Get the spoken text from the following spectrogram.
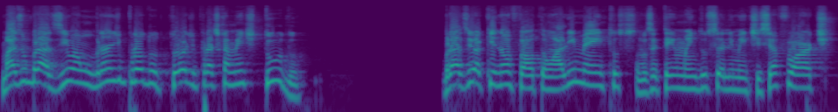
Mas o Brasil é um grande produtor de praticamente tudo. Brasil aqui não faltam alimentos, você tem uma indústria alimentícia forte.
